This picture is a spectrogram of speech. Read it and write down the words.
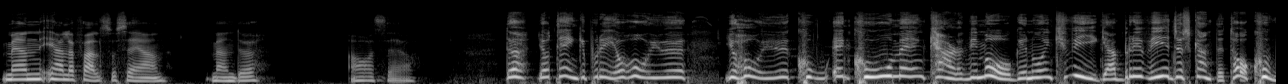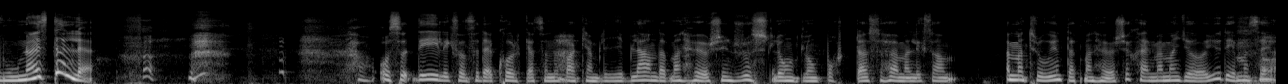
Men i alla fall så säger han, men du, ja säger jag. Du, jag tänker på det, jag har ju, jag har ju ko, en ko med en kalv i magen och en kviga bredvid. Du ska inte ta korna istället? Och så, det är liksom så där korkat som det bara kan bli ibland, att man hör sin röst långt, långt borta, så hör man liksom, man tror ju inte att man hör sig själv, men man gör ju det. Man säger,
